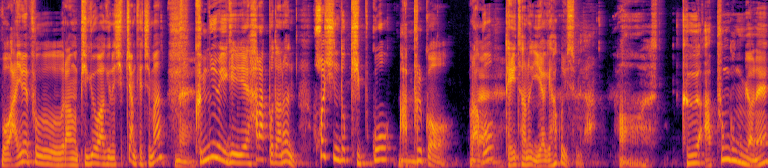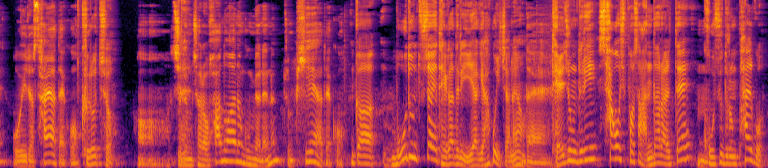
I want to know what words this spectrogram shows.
뭐 IMF랑 비교하기는 쉽지 않겠지만 네. 금리 위기의 하락보다는 훨씬 더 깊고 아플 거라고 네. 데이터는 이야기하고 있습니다. 어, 그 아픈 국면에 오히려 사야 되고 그렇죠. 어, 지금처럼 환호하는 국면에는 좀 피해야 되고. 그러니까 모든 투자의 대가들이 이야기하고 있잖아요. 네. 대중들이 사고 싶어서 안달할 때 고수들은 팔고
